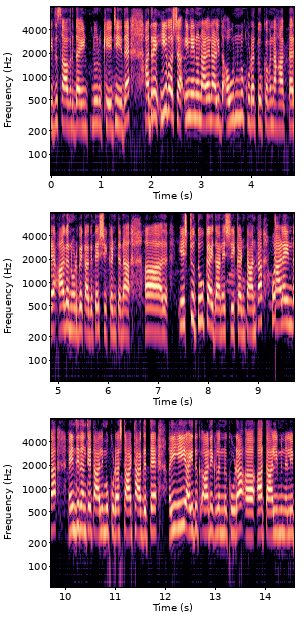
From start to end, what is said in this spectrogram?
ಐದು ಸಾವಿರದ ಎಂಟುನೂರು ಕೆ ಜಿ ಇದೆ. ಆದರೆ ಈ ವರ್ಷ ಇನ್ನೇನು ನಾಳೆ ನಾಳಿದ್ದು ಅವನೂ ಕೂಡ ತೂಕವನ್ನು ಹಾಕ್ತಾರೆ. ಆಗ ನೋಡಬೇಕಾಗುತ್ತೆ ಶ್ರೀಕಂಠನ ಎಷ್ಟು ತೂಕ ಇದ್ದಾನೆ ಶ್ರೀಕಂಠ ಅಂತ. ನಾಳೆಯಿಂದ ಎಂದಿನಂತೆ ತಾಲೀಮು ಕೂಡ ಸ್ಟಾರ್ಟ್ ಆಗುತ್ತೆ. ಈ ಐದು ಆನೆಗಳನ್ನು ಕೂಡ ಆ, ಆ ತಾಲೀಮಿನಲ್ಲಿ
